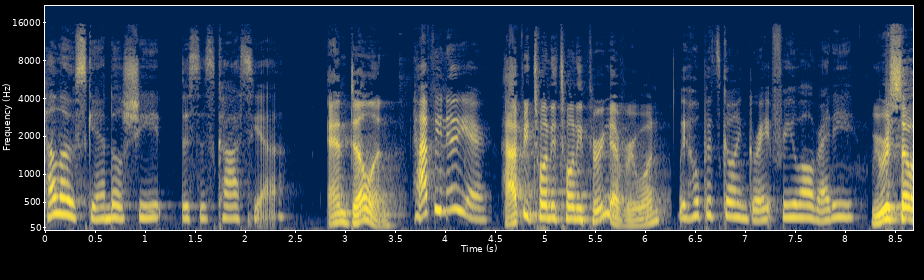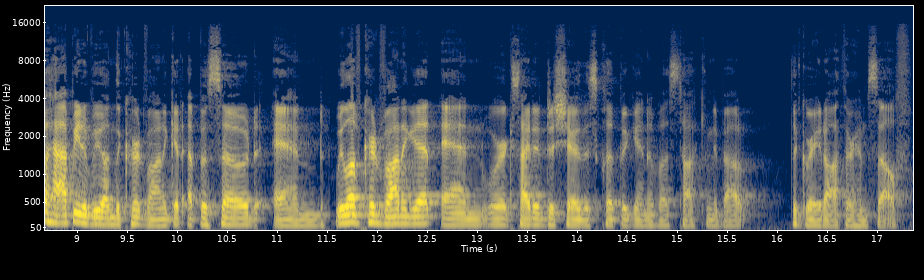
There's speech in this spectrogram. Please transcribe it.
Hello, Scandal Sheet. This is Kasia. And Dylan. Happy New Year! Happy 2023, everyone. We hope it's going great for you already. We were so happy to be on the Kurt Vonnegut episode, and we love Kurt Vonnegut, and we're excited to share this clip again of us talking about the great author himself.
